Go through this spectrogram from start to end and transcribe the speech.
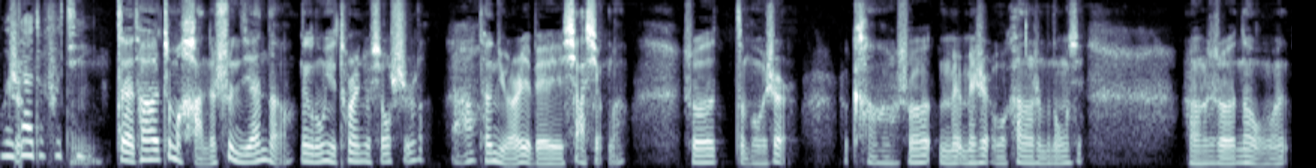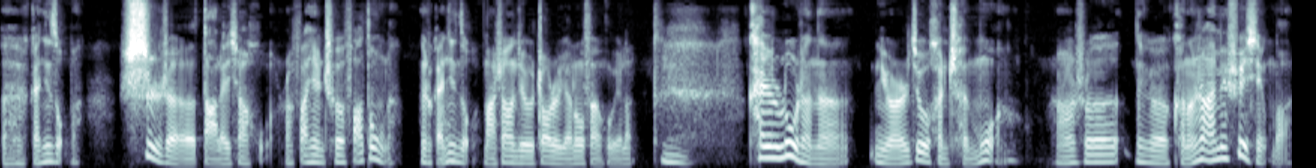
伟大的父！”亲，在他这么喊的瞬间呢，那个东西突然就消失了。啊，他女儿也被吓醒了，说怎么回事儿？看啊，说没没事，我看到什么东西。然后说那我们呃赶紧走吧。试着打了一下火，然后发现车发动了，那就赶紧走，马上就照着原路返回了。嗯，开着路上呢，女儿就很沉默，然后说那个可能是还没睡醒吧。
